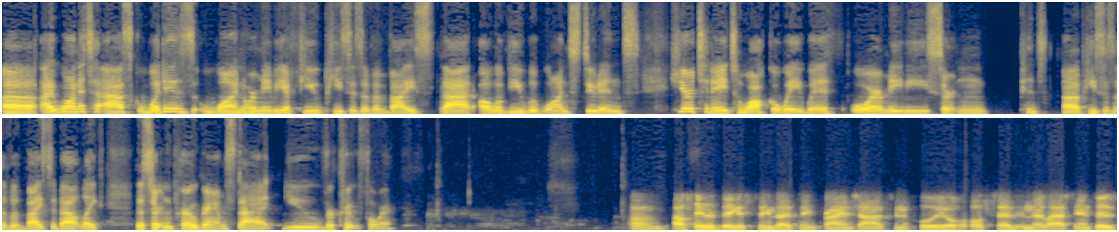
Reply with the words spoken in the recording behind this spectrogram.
uh, I wanted to ask what is one or maybe a few pieces of advice that all of you would want students here today to walk away with, or maybe certain uh, pieces of advice about like the certain programs that you recruit for? Um, I'll say the biggest thing that I think Brian Jonathan and Julio all said in their last answer is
